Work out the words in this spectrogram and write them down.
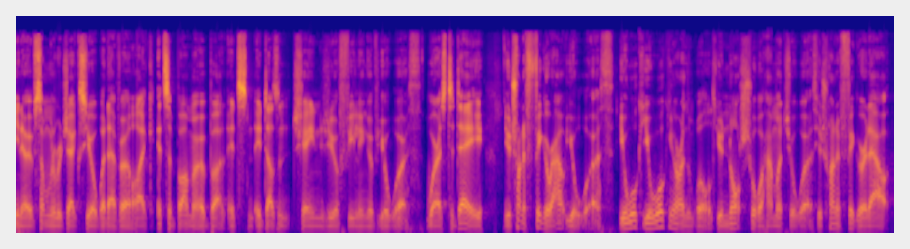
you know if someone rejects you or whatever like it's a bummer but it's it doesn't change your feeling of your worth. Whereas today you're trying to figure out your worth. You're walking you're walking around the world. You're not sure how much you're worth. You're trying to figure it out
